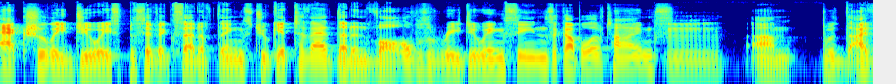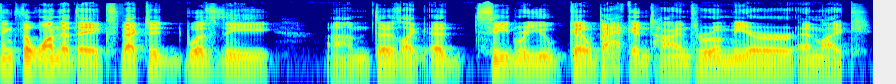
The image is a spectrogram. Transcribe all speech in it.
actually do a specific set of things to get to that that involves redoing scenes a couple of times. Mm. Um, but I think the one that they expected was the um, there's like a scene where you go back in time through a mirror and like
